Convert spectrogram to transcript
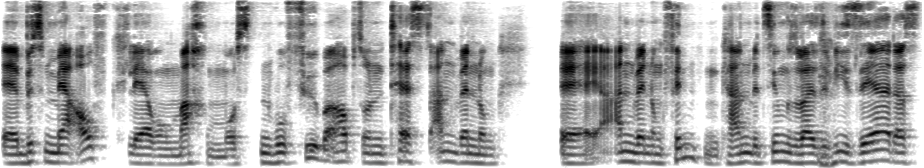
äh, ein bisschen mehr Aufklärung machen mussten, wofür überhaupt so ein Test Anwendung, äh, Anwendung finden kann, beziehungsweise mhm. wie sehr das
